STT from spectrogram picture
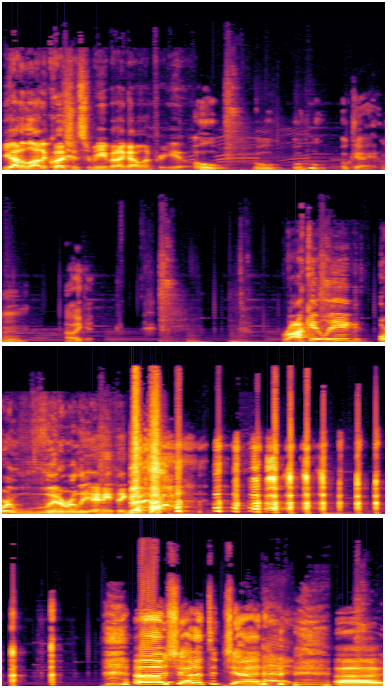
You got a lot of questions for me, but I got one for you. Oh, ooh, ooh, okay. Mm, I like it. Rocket League or literally anything else? uh, shout out to Chad. Uh,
